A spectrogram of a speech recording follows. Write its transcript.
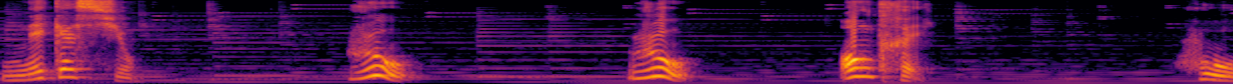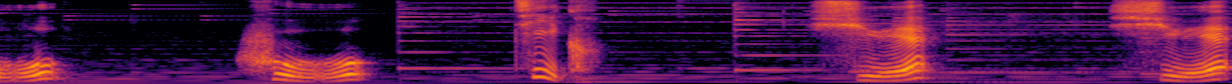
négation。入，入，entrée。 虎，虎，tick，学，学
